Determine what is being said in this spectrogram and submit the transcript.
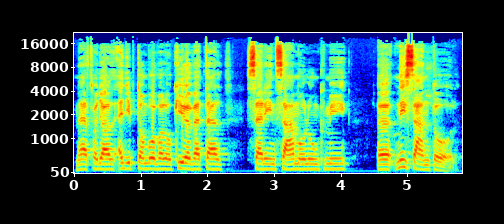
Mert hogy az Egyiptomból való kijövetel szerint számolunk mi uh, Niszántól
